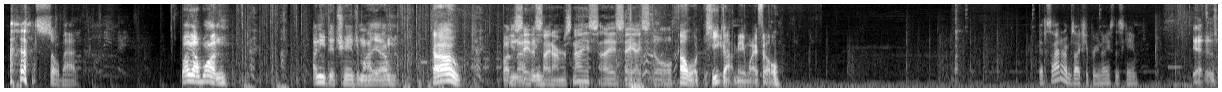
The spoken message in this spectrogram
That's so bad. well, I got one. I need to change my um. Oh, Button You say the mapping. is nice. I say I still. oh, look, he got me when I fell. Yeah, the sidearm's actually pretty nice this game, Yeah, it is.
